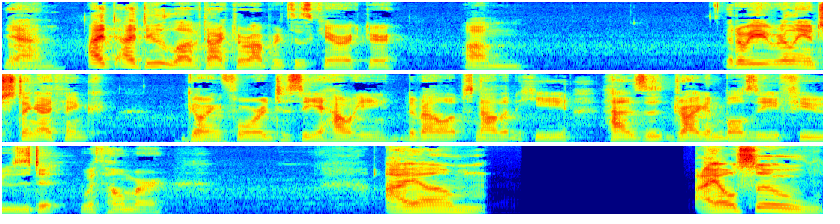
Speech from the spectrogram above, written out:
yeah, Um, I I do love Dr. Roberts' character. Um, it'll be really interesting, I think, going forward to see how he develops now that he has Dragon Ball Z fused with Homer. I um, I also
